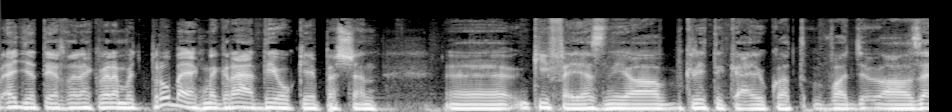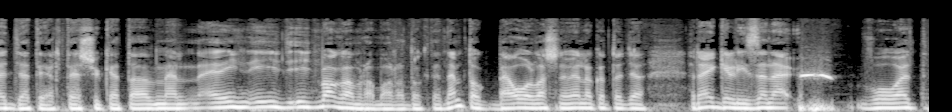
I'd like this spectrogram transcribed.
egyetértenek velem, hogy próbálják meg rádióképesen uh, kifejezni a kritikájukat, vagy az egyetértésüket, a, mert így, így, így magamra maradok. Tehát nem tudok beolvasni olyanokat, hogy a reggeli zene volt,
